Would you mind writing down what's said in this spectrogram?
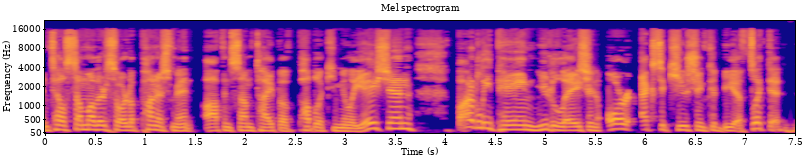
until some other sort of punishment, often some type of public humiliation, bodily pain, mutilation, or execution could be afflicted.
